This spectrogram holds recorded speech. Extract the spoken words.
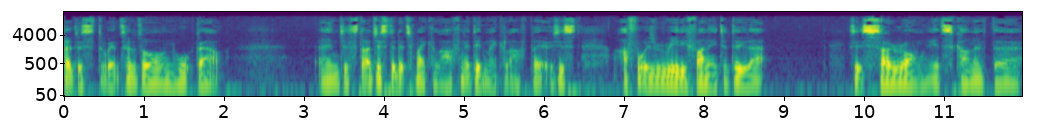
I just went to the door and walked out. And just I just did it to make a laugh, and it did make a laugh. But it was just I thought it was really funny to do that because it's so wrong. It's kind of the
